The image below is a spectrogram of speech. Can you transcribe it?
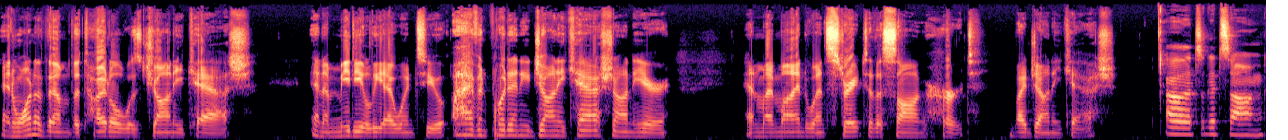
And one of them, the title was Johnny Cash. And immediately I went to, I haven't put any Johnny Cash on here. And my mind went straight to the song Hurt by Johnny Cash. Oh, that's a good song.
